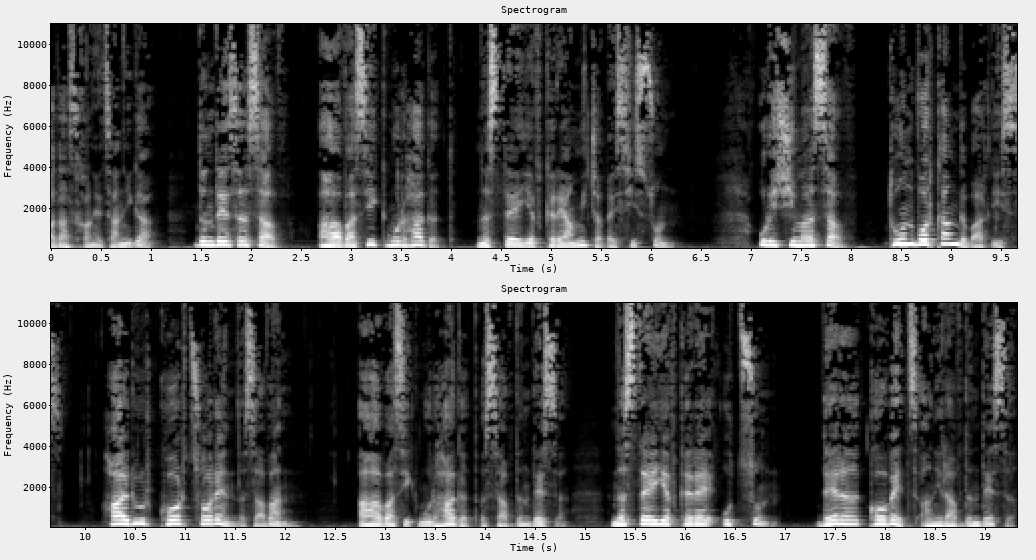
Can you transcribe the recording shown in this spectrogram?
պատասխանեց անիգա։ Դնդեսը ասավ. «Ահավասիկ մուրհագդ, նստե եւ քրե ամիջապես 50»։ Ուրիշի ասավ. «Դուն որքան գբարդիս»։ «Հայրուր կորցորեն» ասավան։ Ահավասիկ մուրհագդ ասավ դնդեսը նստե եւ գրե 80 դերը կովեց անիրավ դնդեսը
